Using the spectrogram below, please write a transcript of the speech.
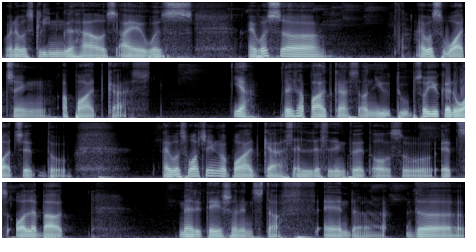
when I was cleaning the house I was I was uh I was watching a podcast. Yeah, there's a podcast on YouTube so you can watch it though. I was watching a podcast and listening to it also. It's all about meditation and stuff and uh, the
